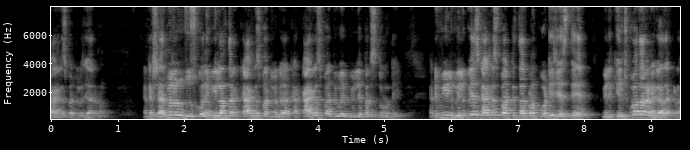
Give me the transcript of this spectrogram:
కాంగ్రెస్ పార్టీలో చేరడం. అంటే షర్మిలను చూసుకొని వీళ్ళంతా కాంగ్రెస్ పార్టీలో కాంగ్రెస్ పార్టీ వైపు వెళ్ళే పరిస్థితులు ఉంటాయి. అంటే వీళ్ళు విలిపేసి కాంగ్రెస్ పార్టీ తరఫున పోటీ చేస్తే వీళ్ళు గెలిచిపోతారని కాదు అక్కడ.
